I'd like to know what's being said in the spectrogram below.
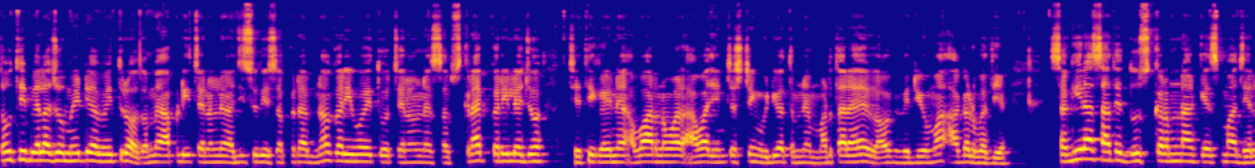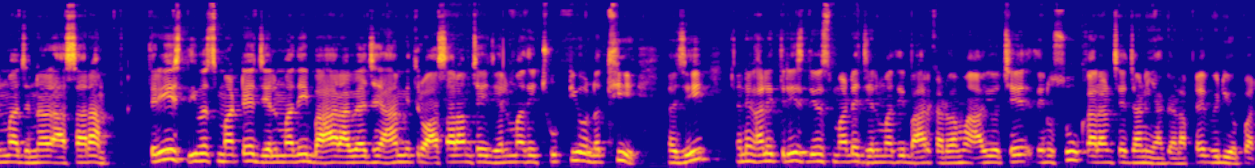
સૌથી પહેલાં જો મીડિયા મિત્રો, તમે આપણી ચેનલને હજી સુધી સબસ્ક્રાઈબ ન કરી હોય તો ચેનલને સબસ્ક્રાઈબ કરી લેજો, જેથી કરીને અવારનવાર આવા જ ઇન્ટરેસ્ટિંગ વીડિયો તમને મળતા રહે. વિડીયોમાં આગળ વધીએ. સગીરા સાથે દુષ્કર્મના કેસમાં જેલમાં જનાર આસારામ ત્રીસ દિવસ માટે જેલમાંથી બહાર આવ્યા છે. આ મિત્રો, આસારામ છે. જેલમાંથી છૂટ્યો નથી હજી અને ખાલી ત્રીસ દિવસ માટે જેલમાંથી બહાર કાઢવામાં આવ્યો છે. તેનું શું કારણ છે જાણીએ આગળ આપણે વીડિયો પર.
